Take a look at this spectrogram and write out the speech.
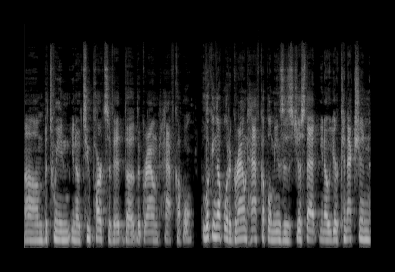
um, between you know two parts of it, the the ground half couple. Looking up what a ground half couple means is just that you know your connection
